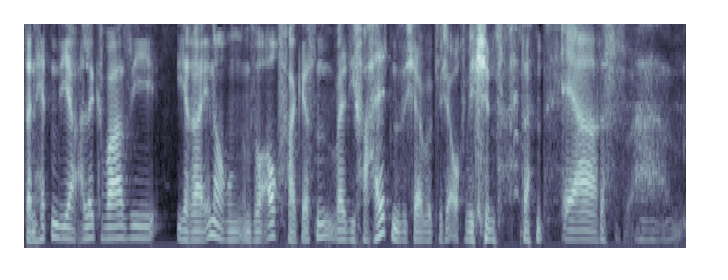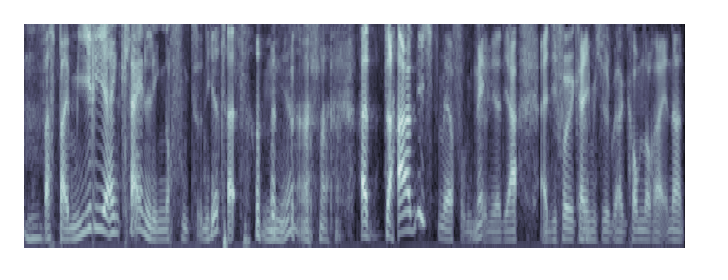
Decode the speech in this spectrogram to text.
Dann hätten die ja alle quasi ihre Erinnerungen und so auch vergessen, weil die verhalten sich ja wirklich auch wie Kinder dann. Ja. Das ist, ah, was bei Miri ein Kleinling noch funktioniert hat, ja. hat da nicht mehr funktioniert. Ja, an die Folge kann ich mich sogar kaum noch erinnern.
